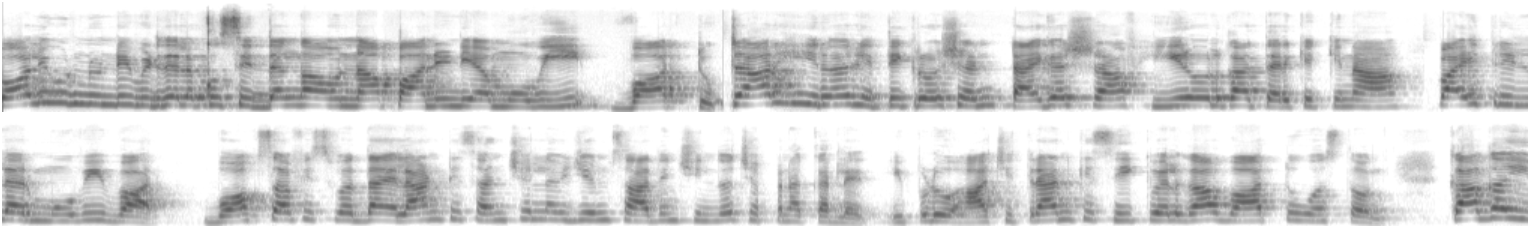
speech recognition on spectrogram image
బాలీవుడ్ నుండి విడుదలకు సిద్ధంగా ఉన్న pan India movie war two. Star hero Hrithik Roshan Tiger Shroff హీరోలుగా తెరకెక్కిన spy thriller movie war. Box office వద్ద ఎలాంటి సంచలన విజయం సాధించిందో చెప్పనక్కర్లేదు. ఇప్పుడు ఆ చిత్రానికి సీక్వెల్గా వార్ టూ వస్తోంది. కాగా ఈ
